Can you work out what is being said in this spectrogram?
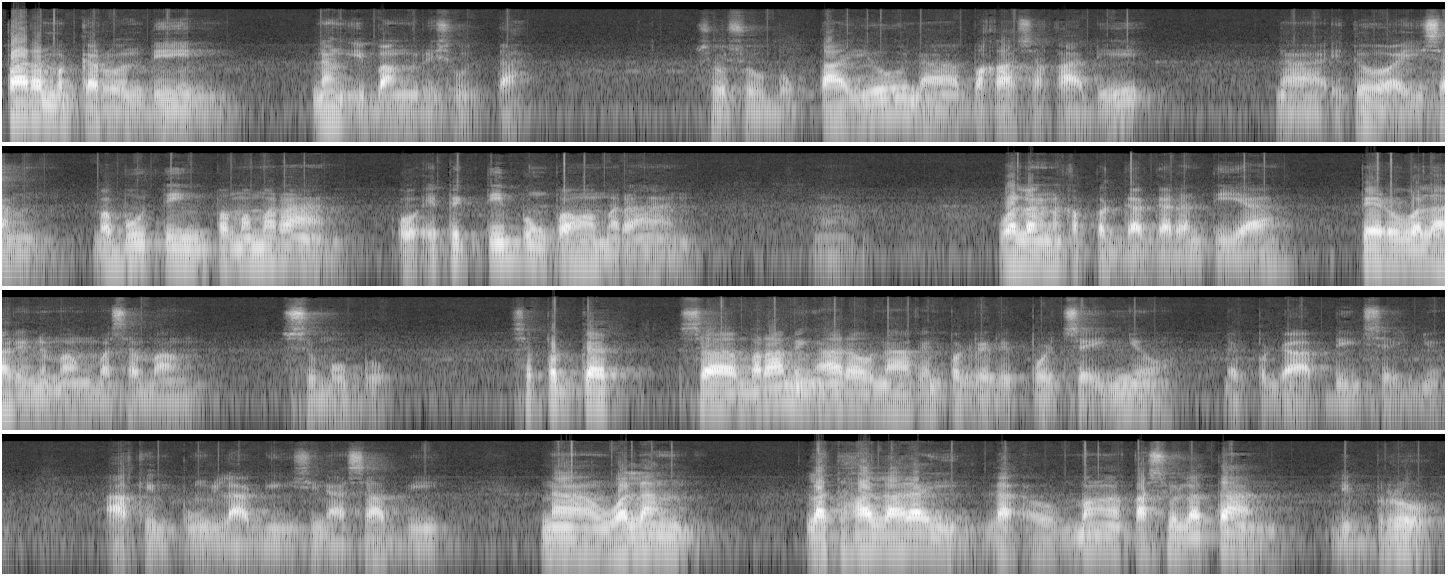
para magkaroon din ng ibang resulta. Susubok tayo na baka sakali na ito ay isang mabuting pamamaraan o epektibong pamamaraan Uh, walang nakapaggagarantiya, pero wala rin namang masamang sumubok. Sapagkat sa maraming araw na aking pagre-report sa inyo, nagpag-update sa inyo, aking pong laging sinasabi na walang lathalalain, la, mga kasulatan, libro,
